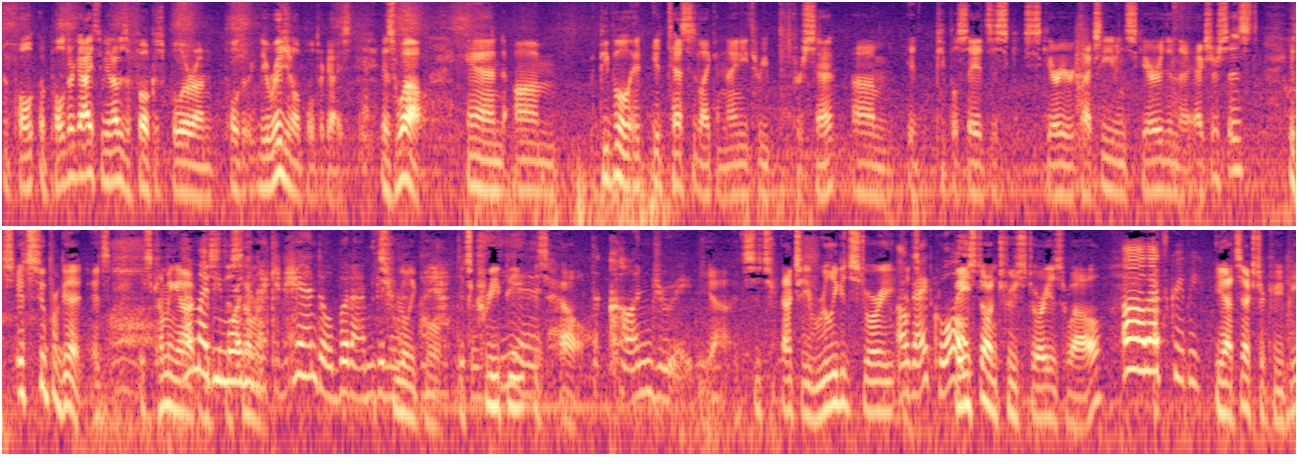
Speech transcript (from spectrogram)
the, pol- the Poltergeist. I mean, I was a focus puller on Polter- the original Poltergeist as well, and um, people it, it tested like a ninety three percent. Um, It people say it's just scarier, actually even scarier than The Exorcist. It's it's super good. It's it's coming out. That might be more than. I can handle, but I'm It's gonna. really cool. It's creepy it. as hell. The Conjuring. Yeah, it's it's actually a really good story. Okay, It's cool. Based on true story as well. Oh, that's creepy. Yeah, it's extra creepy,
